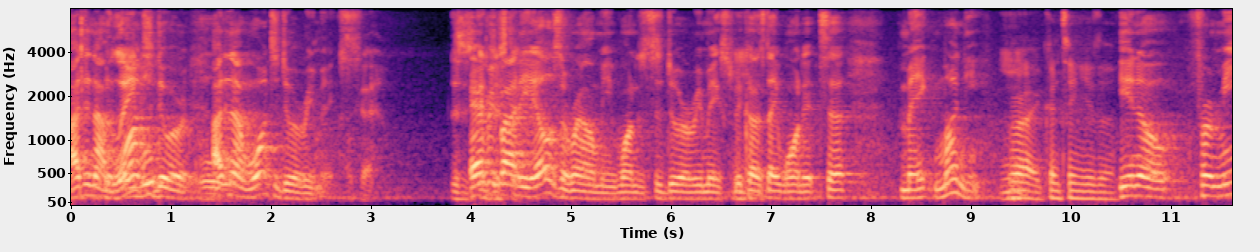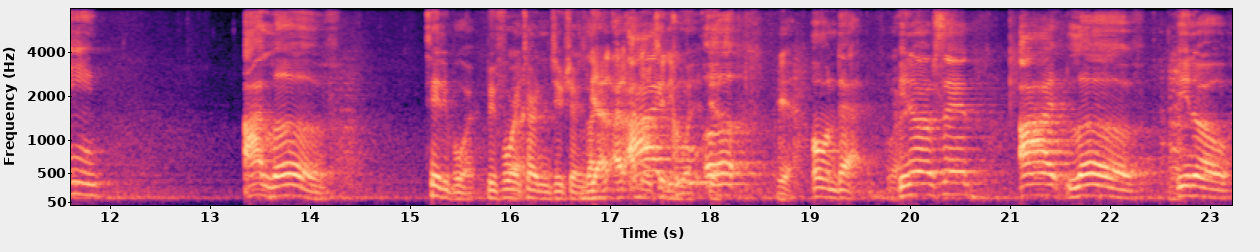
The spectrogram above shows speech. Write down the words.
I did not The want label? to do a. I did not want to do a remix. Okay. This is Everybody else around me wanted to do a remix mm-hmm. because they wanted to make money. Mm-hmm. Right. Continue to. You know, for me, I love Tity Boi before he turned into Chainz. Like, Yeah, I- I know Titty grew Boy. Yeah. up Yeah. on that. Right. You know what I'm saying? I love, you know,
